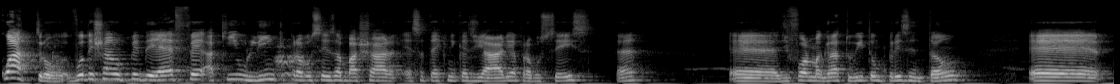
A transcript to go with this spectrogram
4. Vou deixar no PDF aqui o link para vocês abaixar essa técnica diária para vocês. Né? É, de forma gratuita, um presentão. É,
